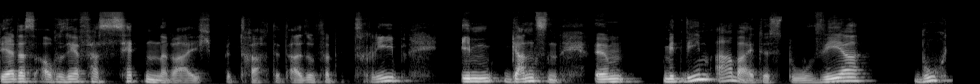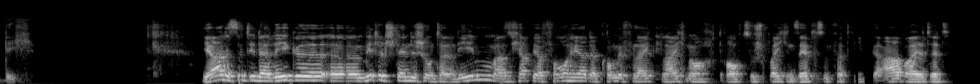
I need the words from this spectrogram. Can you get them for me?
der das auch sehr facettenreich betrachtet, also Vertrieb im Ganzen. Ähm, mit wem arbeitest du? Wer bucht dich? Ja, das sind in der Regel äh, mittelständische Unternehmen. Also ich habe ja vorher, da kommen wir vielleicht gleich noch drauf zu sprechen, selbst im Vertrieb gearbeitet,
